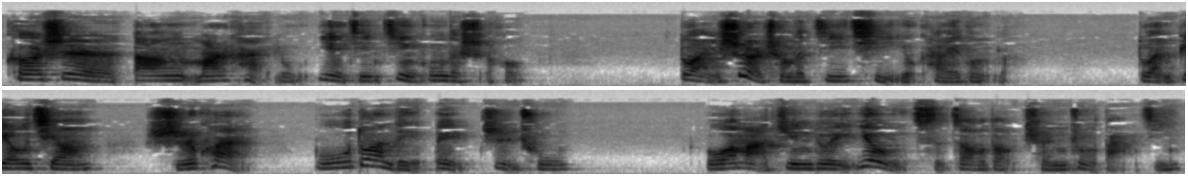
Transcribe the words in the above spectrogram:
可是，当马尔凯路夜间进攻的时候，短射程的机器又开动了，短标枪、石块不断的被掷出，罗马军队又一次遭到沉重打击。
